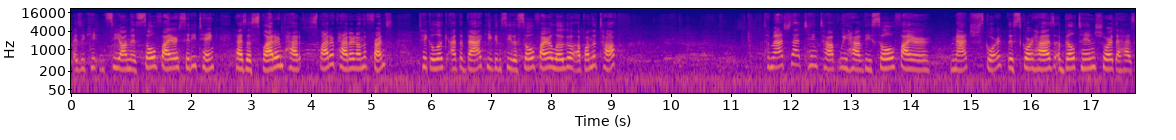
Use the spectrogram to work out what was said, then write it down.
As you can see on this Solfire City tank, it has a splatter, pat splatter pattern on the front. Take a look at the back. You can see the Solfire logo up on the top. To match that tank top, we have the Solfire match skirt. This skirt has a built-in short that has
